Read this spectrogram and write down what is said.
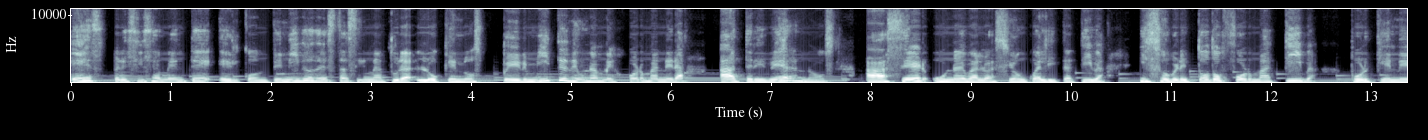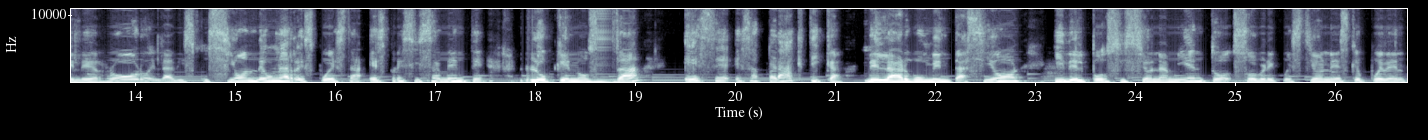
es precisamente el contenido de esta asignatura lo que nos permite de una mejor manera atrevernos a hacer una evaluación cualitativa y sobre todo formativa, porque en el error o en la discusión de una respuesta es precisamente lo que nos da ese, esa práctica de la argumentación y del posicionamiento sobre cuestiones que pueden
